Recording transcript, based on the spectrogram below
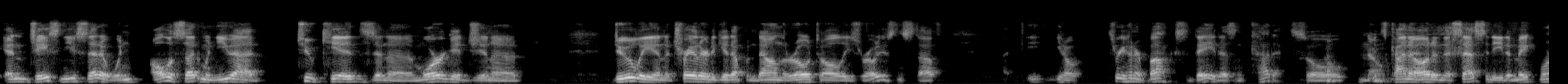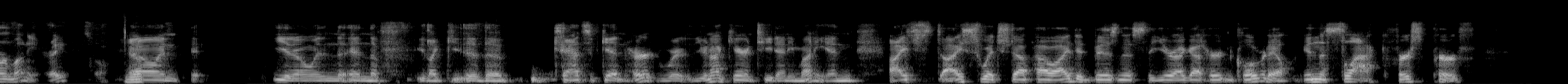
and jason you said it when all of a sudden when you had two kids and a mortgage and a dually and a trailer to get up and down the road to all these roadies and stuff, you know, 300 bucks a day doesn't cut it. So No. it's kind of out of necessity to make more money, right? So you know, and you know, in the in the like the chance of getting hurt, where you're not guaranteed any money. And I I switched up how I did business the year I got hurt in Cloverdale in the slack first perf,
